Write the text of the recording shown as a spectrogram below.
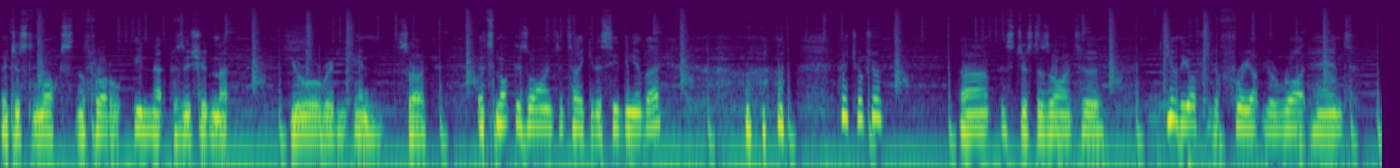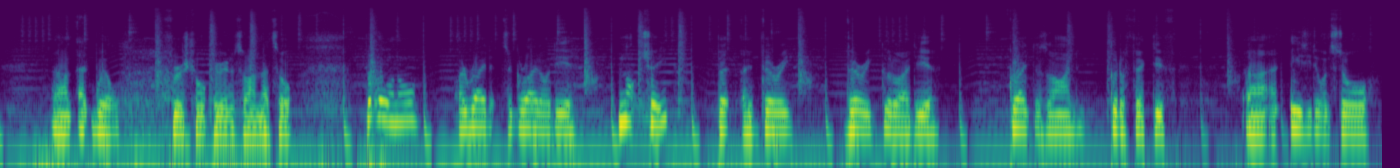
it just locks the throttle in that position that you're already in. So it's not designed to take you to Sydney and back. Hey Chuk Chuk uh, it's just designed to give the option to free up your right hand um, at will for a short period of time that's all. But all in all I rate it, it's a great idea. Not cheap but a very very good idea. Great design good effective uh, easy to install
